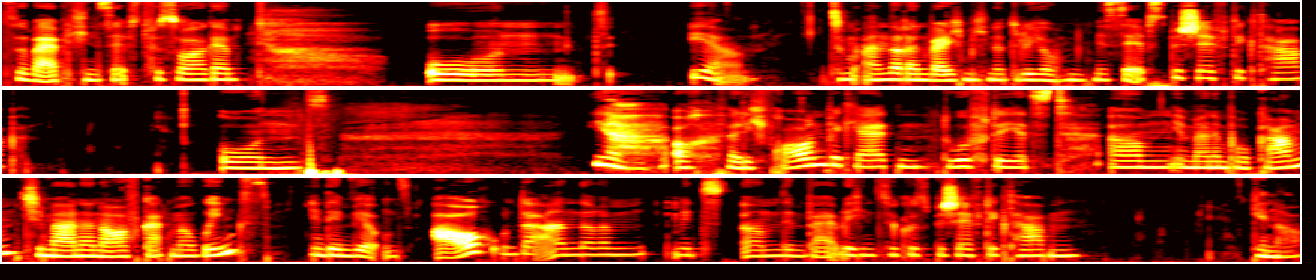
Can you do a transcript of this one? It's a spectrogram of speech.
zur weiblichen Selbstversorge und ja, zum anderen, weil ich mich natürlich auch mit mir selbst beschäftigt habe. Und ja, auch weil ich Frauen begleiten durfte jetzt ähm, in meinem Programm Chimana My Wings, in dem wir uns auch unter anderem mit ähm, dem weiblichen Zyklus beschäftigt haben. Genau.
